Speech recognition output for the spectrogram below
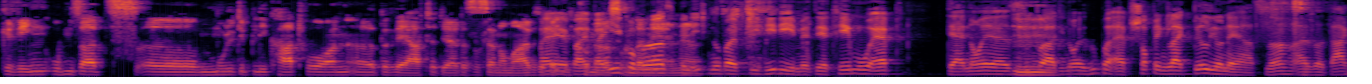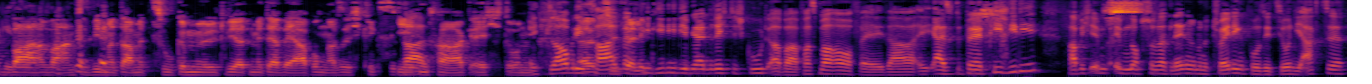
geringen Umsatzmultiplikatoren äh, äh, bewertet. Ja, das ist ja normal. So bei, E-Commerce e bin ja. ich nur bei PDD mit der Temu-App der neue Super, mm. die neue Super-App Shopping Like Billionaires, ne? Also da geht's. War Wahnsinn, wie man damit zugemüllt wird mit der Werbung. Also ich krieg's Total. jeden Tag echt und. Ich glaube, die äh, Zahlen bei P. Diddy, die werden richtig gut, aber pass mal auf, ey. Da, also bei P. Diddy habe ich eben, eben noch schon seit längerem eine Trading-Position. Die Aktie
